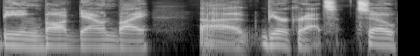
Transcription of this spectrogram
being bogged down by uh, bureaucrats. So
